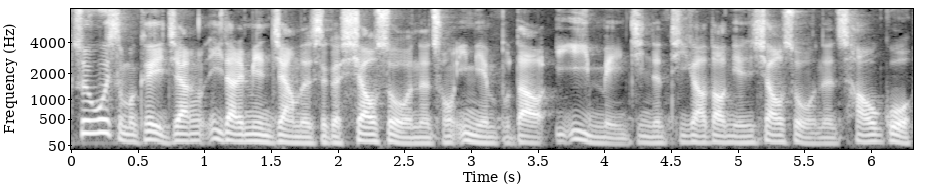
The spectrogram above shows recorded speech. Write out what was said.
所以为什么可以将意大利面酱的这个销售额呢，从一年不到一亿美金呢，提高到年销售额呢超过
